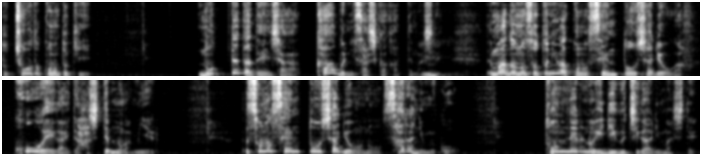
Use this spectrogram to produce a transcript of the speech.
とちょうどこの時乗ってた電車がカーブに差し掛かってまして、で窓の外にはこの先頭車両が弧を描いて走ってるのが見える。その先頭車両のさらに向こうトンネルの入り口がありまして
